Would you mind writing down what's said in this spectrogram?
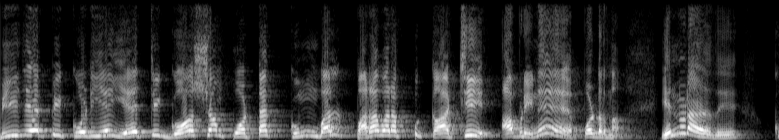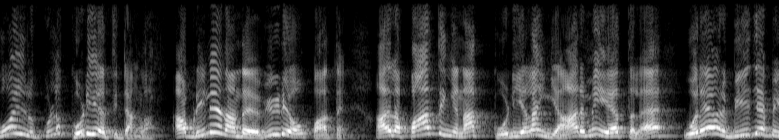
பிஜேபி கொடியை ஏற்றி கோஷம் போட்ட கும்பல் பரபரப்பு காட்சி அப்படின்னு போட்டிருந்தான். என்னடா இது? கோயிலுக்குள்ளே கொடி ஏற்றிட்டாங்களா அப்படின்னு நான் அந்த வீடியோவை பார்த்தேன். அதில் பார்த்தீங்கன்னா கொடியெல்லாம் யாருமே ஏற்றலை ஒரே ஒரு பிஜேபி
